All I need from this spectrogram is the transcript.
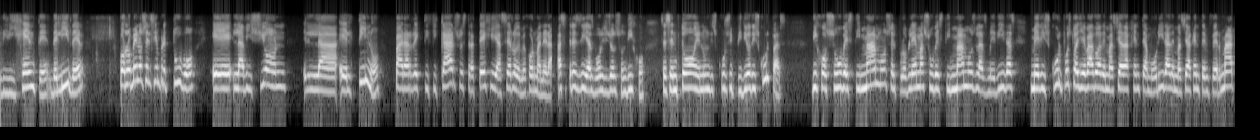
dirigente, de líder, por lo menos él siempre tuvo eh, la visión, el tino para rectificar su estrategia y hacerlo de mejor manera. Hace tres días Boris Johnson dijo, se sentó en un discurso y pidió disculpas. Dijo, subestimamos el problema, subestimamos las medidas, me disculpo, esto ha llevado a demasiada gente a morir, a demasiada gente a enfermar.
